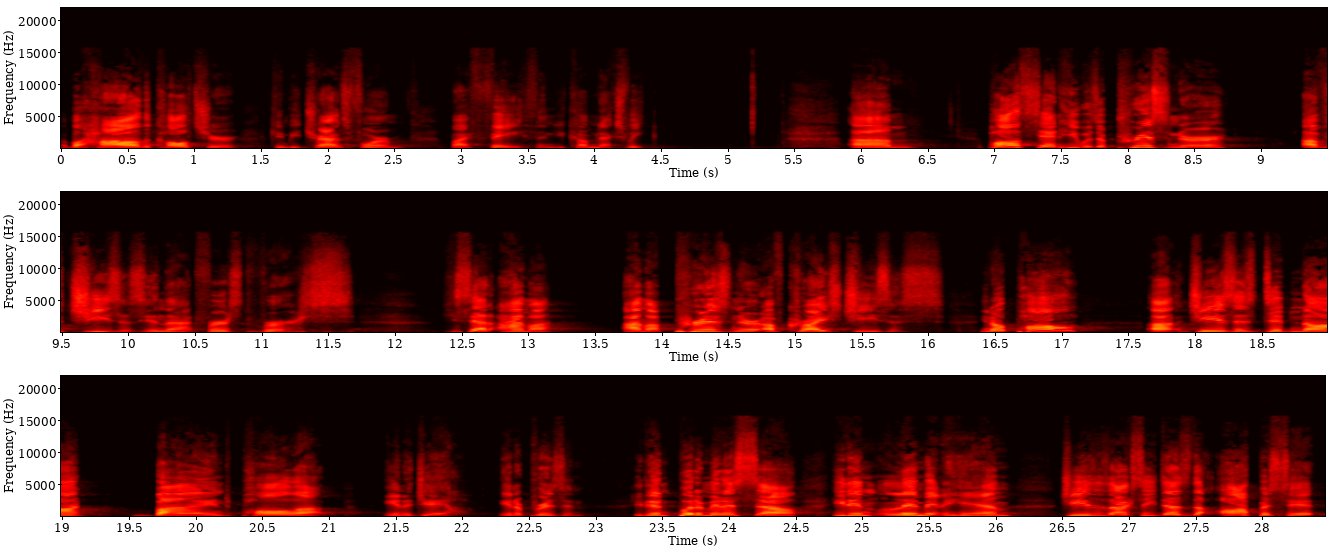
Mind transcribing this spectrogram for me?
about how the culture can be transformed by faith, and you come next week. Um, Paul said he was a prisoner of Jesus in that first verse. He said, I'm a, I'm a prisoner of Christ Jesus. You know, Paul, uh, Jesus did not bind Paul up in a jail, in a prison. He didn't put him in a cell, he didn't limit him. Jesus actually does the opposite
